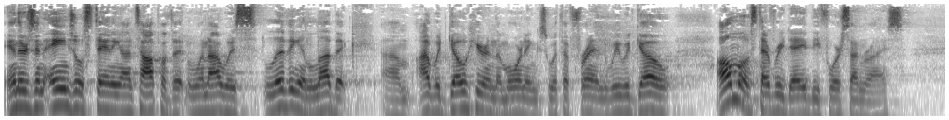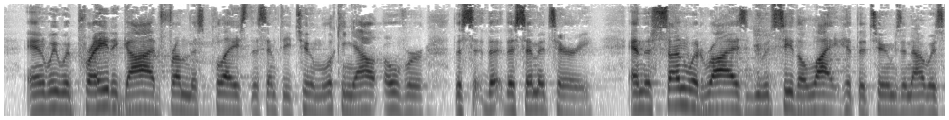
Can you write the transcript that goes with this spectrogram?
And there's an angel standing on top of it. And when I was living in Lubbock, um, I would go here in the mornings with a friend. We would go almost every day before sunrise. And we would pray to God from this place, this empty tomb, looking out over the, the, the cemetery and the sun would rise and you would see the light hit the tombs. And I was,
